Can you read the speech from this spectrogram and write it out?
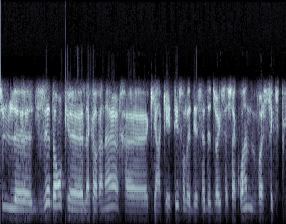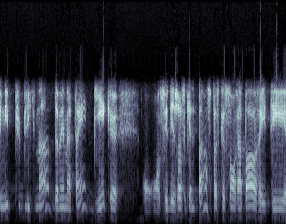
tu le disais donc, euh, la coroner euh, qui a enquêté sur le décès de Joyce Echaquan va s'exprimer publiquement demain matin, bien que on, on sait déjà ce qu'elle pense parce que son rapport a été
